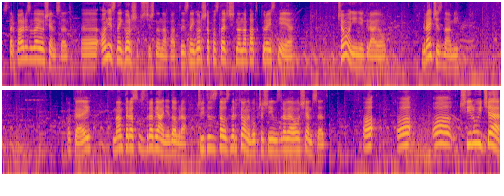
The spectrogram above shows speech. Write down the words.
Star Power zadaje 800. E, on jest najgorszy przecież na napad. To jest najgorsza postać na napad, która istnieje. Czemu oni nie grają? Grajcie z nami. Okej. Mam teraz uzdrawianie, dobra. Czyli to zostało znerfione, bo wcześniej uzdrawiało 800. O, o, o, chillujcie!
